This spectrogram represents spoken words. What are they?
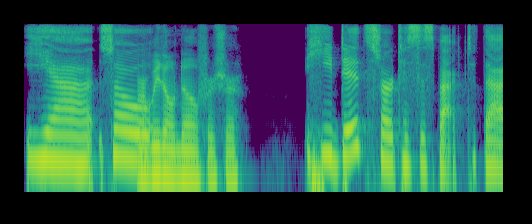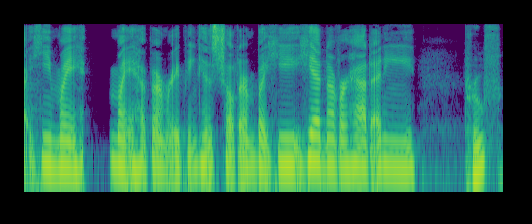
Yeah, so Or we don't know for sure. he did start to suspect that he might might have been raping his children, but he he had never had any Proof?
